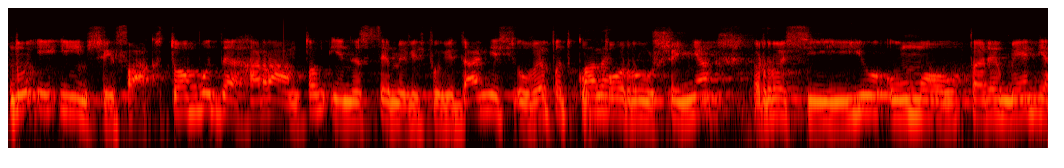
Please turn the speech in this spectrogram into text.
Ну і інший факт: хто буде гарантом і нестиме відповідальність у випадку Пане- порушення Росією умов перемир'я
